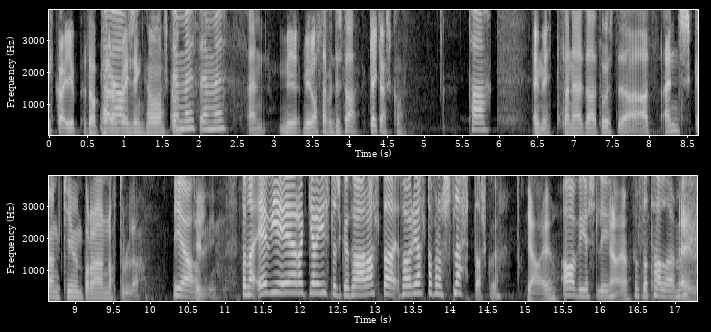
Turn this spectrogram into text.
eitthvað, ég, þetta var paraphrasing það, sko. emitt, emitt, en mér, mér alltaf fundist það geggja sko. Takk. Einmitt, þannig að þetta, þú veist að enskan kemur bara náttúrulega já. til þín. Þannig að ef ég er að gera íslensku þá er, alltaf, þá er ég alltaf að fara að sletta sko. Já, já. Obviously, Já, já. þú ert að tala um mig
